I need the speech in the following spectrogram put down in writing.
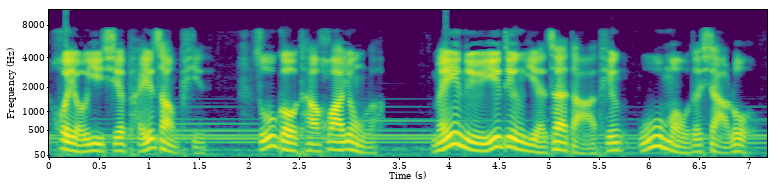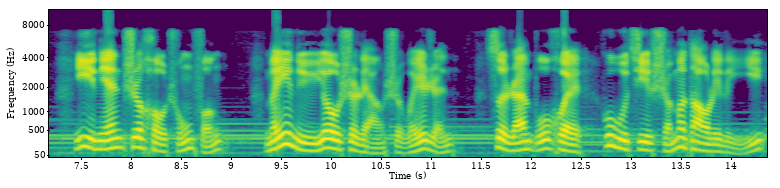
会有一些陪葬品，足够他花用了。美女一定也在打听吴某的下落。一年之后重逢，美女又是两世为人，自然不会顾忌什么道理礼仪，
